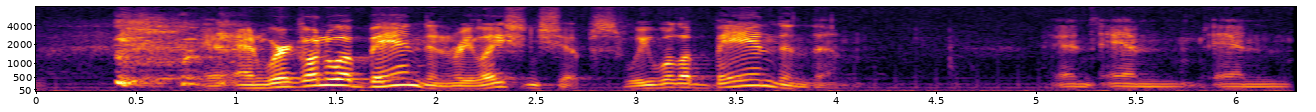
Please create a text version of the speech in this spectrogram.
and, and we're going to abandon relationships. We will abandon them. And, and, and,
